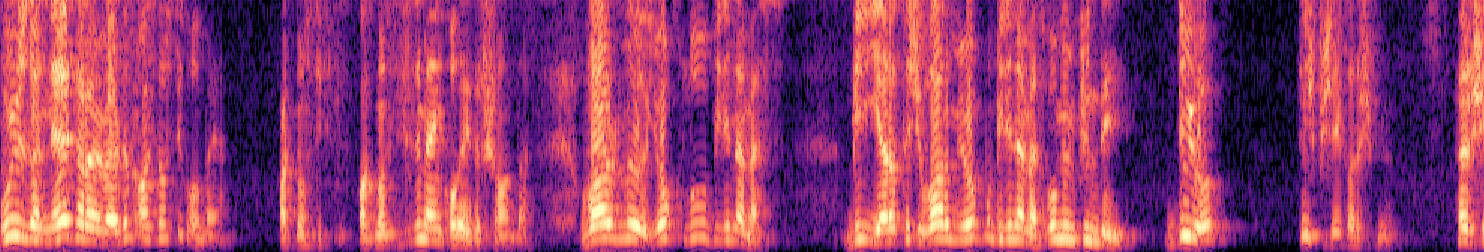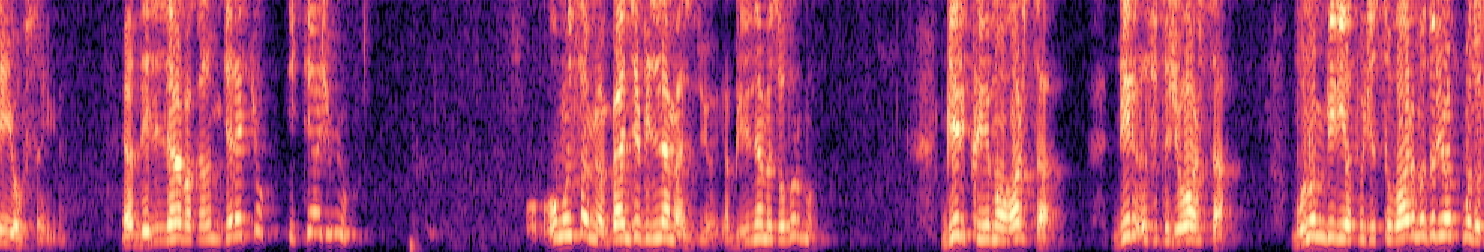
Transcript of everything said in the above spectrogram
Bu yüzden neye karar verdim? Agnostik olmaya. Agnostik, agnostisizm en kolayıdır şu anda. Varlığı, yokluğu bilinemez. Bir yaratıcı var mı yok mu bilinemez. Bu mümkün değil. Diyor. Hiçbir şey karışmıyor. Her şey yok sayıyor. Ya delillere bakalım gerek yok. ihtiyacım yok. Umursamıyorum. Bence bilinemez diyor. Ya bilinemez olur mu? Bir klima varsa, bir ısıtıcı varsa bunun bir yapıcısı var mıdır yok mudur?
